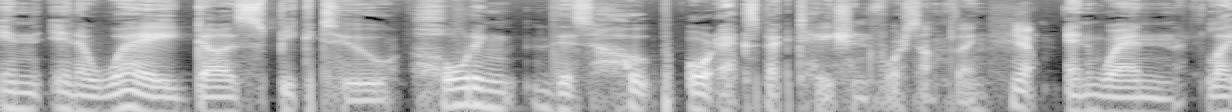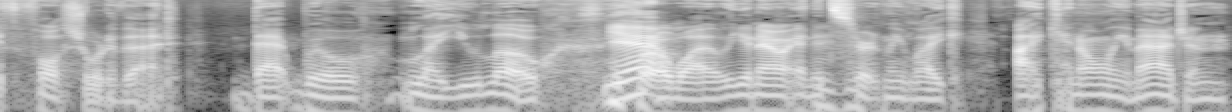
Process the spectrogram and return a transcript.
in in a way, does speak to holding this hope or expectation for something. Yeah. And when life falls short of that, that will lay you low Yeah. for a while, you know? And it's mm-hmm. certainly like, I can only imagine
